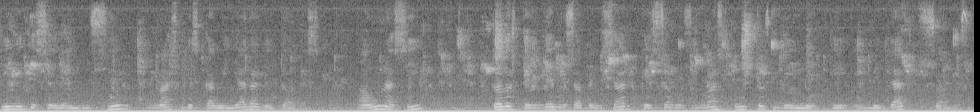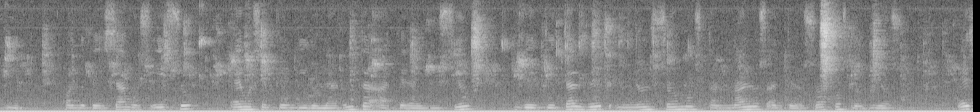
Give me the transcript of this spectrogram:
tiene que ser la ilusión más descabellada de todas. Aún así, todos tendemos a pensar que somos más justos de lo que en verdad somos cuando pensamos eso, hemos emprendido la ruta hacia la ilusión de que tal vez no somos tan malos ante los ojos de Dios. Es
